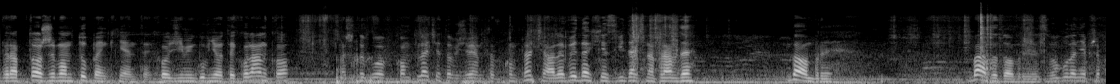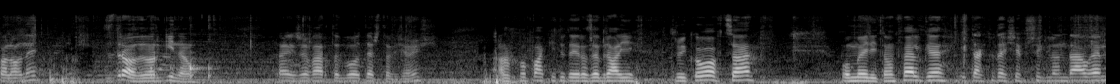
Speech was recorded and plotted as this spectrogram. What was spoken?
w Raptorze mam tu pęknięte. Chodzi mi głównie o te kolanko. A że to było w komplecie, to wziąłem to w komplecie, ale wydech jest widać naprawdę dobry. Bardzo dobry jest, w ogóle nie przepalony. Zdrowy, oryginał. Także warto było też to wziąć. A chłopaki tutaj rozebrali trójkołowca, umyli tą felgę i tak tutaj się przyglądałem.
